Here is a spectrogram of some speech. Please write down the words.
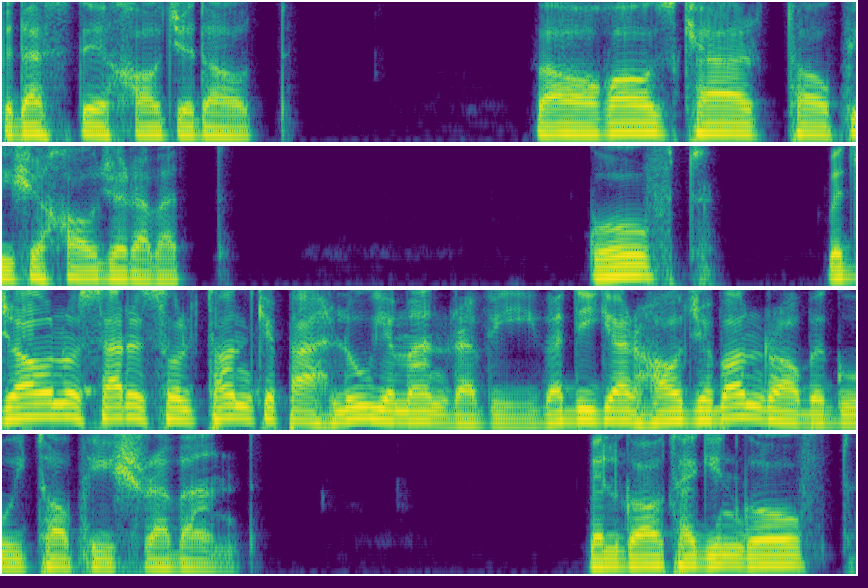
بدست خواجه داد و آغاز کرد تا پیش خواجه رود. گفت بجان و سر سلطان که پهلوی من روی و دیگر حاجبان را بگوی تا پیش روند. بلگاتگین گفت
